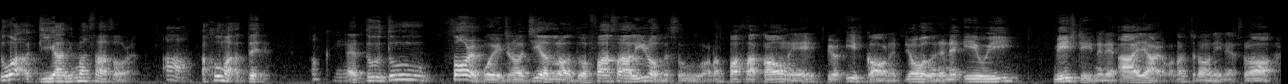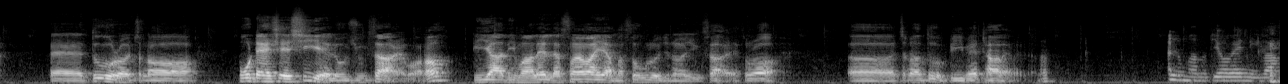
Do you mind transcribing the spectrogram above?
तू ကဒီဟာဒီမှာစဆော့တာ အော် အခုမှအစ်စ် okay အဲ तू तू စောတဲ့ပွဲကျွန်တော်ကြည့်ရတော့ तू ဖာစာလီတော့မစိုးဘူးပေါ့နော်ဖာစာကောင်းတယ်ပြီးတော့ if ကောင်းတယ်ပြောလို့ဆိုနည်းနည်း AOE mage တွေနည်းနည်းအားရတယ်ပေါ့နော်ကျွန်တော်အနေနဲ့ဆိုတော့အဲသူ့ကိုတော့ကျွန်တော် potential ရှိရလို့ယူဆရတယ်ပေါ့နော် ဒီယာဒီမှာလဲလက်ဆွမ်းမရမစိုးဘူးလို့ကျွန်တော်ယူဆရတယ်ဆိုတော့အဲကျွန်တော်သူ့ကို B ပဲထားလိုက်မယ်ဗျာနော်အဲ့လိုမှမပြောဘဲနေပါမ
